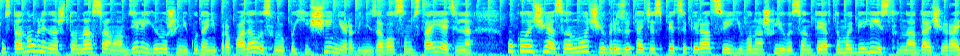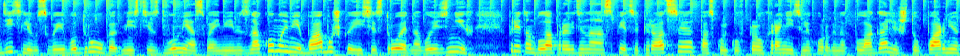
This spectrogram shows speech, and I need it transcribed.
установлено, что на самом деле юноша никуда не пропадал и свое похищение организовал самостоятельно. Около часа ночи в результате спецоперации его нашли в СНТ автомобилист на даче родителей у своего друга вместе с двумя своими знакомыми, бабушкой и сестрой одного из них. При этом была проведена спецоперация, поскольку в правоохранительных органах полагали, что парню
